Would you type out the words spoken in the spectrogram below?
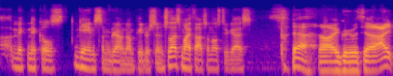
uh, McNichols gains some ground on Peterson. So that's my thoughts on those two guys. Yeah, no, I agree with you. I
